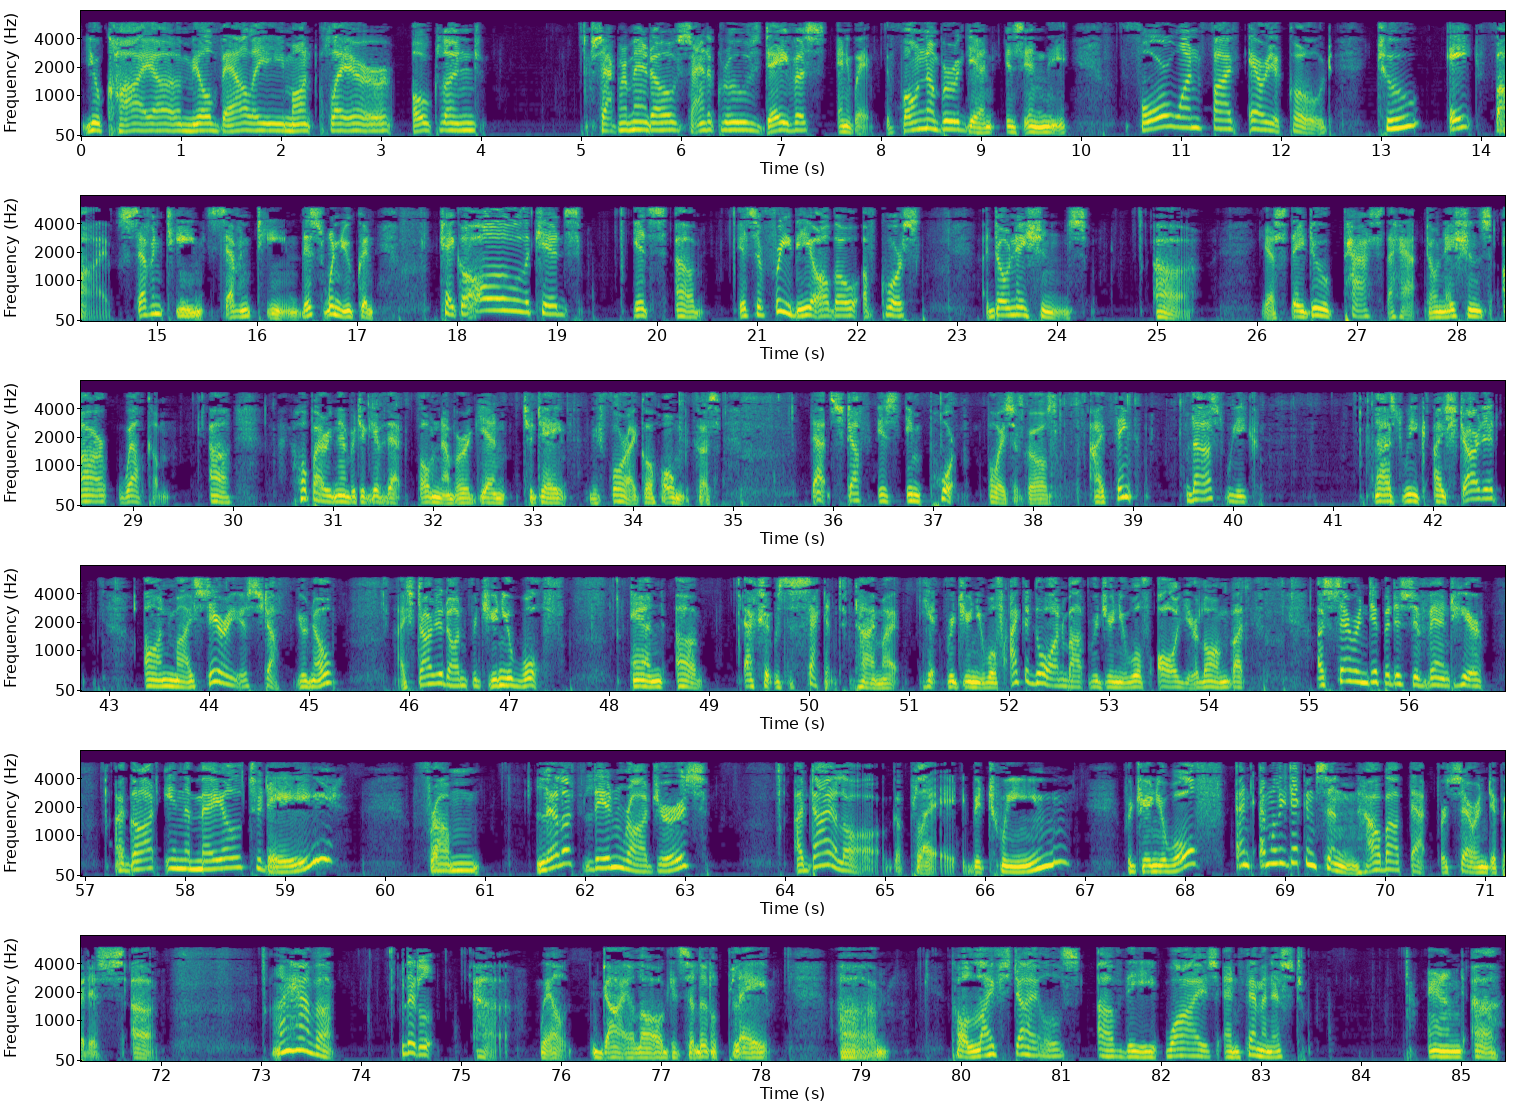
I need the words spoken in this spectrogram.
Ukiah, Mill Valley, Montclair, Oakland, Sacramento, Santa Cruz, Davis. Anyway, the phone number again is in the 415 area code 285 1717. This one you can take all the kids. It's, uh, it's a freebie, although of course donations, uh, yes, they do pass the hat. Donations are welcome. Uh, hope I remember to give that phone number again today before I go home because that stuff is important, boys and girls. I think last week, last week I started on my serious stuff, you know. I started on Virginia Woolf. And, uh, actually it was the second time I hit Virginia Woolf. I could go on about Virginia Woolf all year long, but a serendipitous event here. I got in the mail today from Lilith Lynn Rogers, a dialogue play between Virginia Woolf and Emily Dickinson. How about that for serendipitous? Uh, I have a little, uh, well, dialogue. It's a little play um, called Lifestyles of the Wise and Feminist. And uh,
